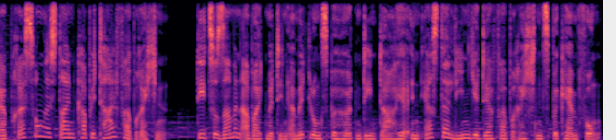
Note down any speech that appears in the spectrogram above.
Erpressung ist ein Kapitalverbrechen. Die Zusammenarbeit mit den Ermittlungsbehörden dient daher in erster Linie der Verbrechensbekämpfung.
